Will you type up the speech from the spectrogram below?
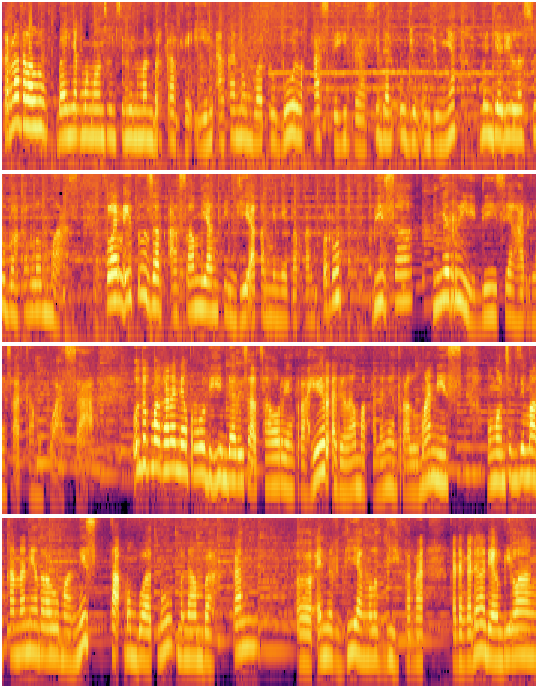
Karena terlalu banyak mengonsumsi minuman berkafein akan membuat tubuh lekas dehidrasi dan ujung-ujungnya menjadi lesu bahkan lemas. Selain itu, zat asam yang tinggi akan menyebabkan perut bisa nyeri di siang harinya saat kamu puasa. Untuk makanan yang perlu dihindari saat sahur yang terakhir adalah makanan yang terlalu manis. Mengonsumsi makanan yang terlalu manis tak membuatmu menambahkan uh, energi yang lebih karena kadang-kadang ada yang bilang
